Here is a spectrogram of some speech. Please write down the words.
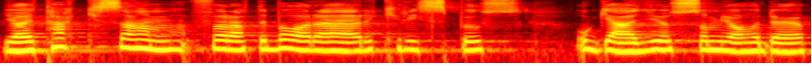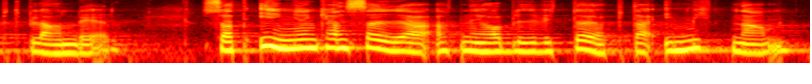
Jag är tacksam för att det bara är Crispus och Gaius som jag har döpt bland er, så att ingen kan säga att ni har blivit döpta i mitt namn.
